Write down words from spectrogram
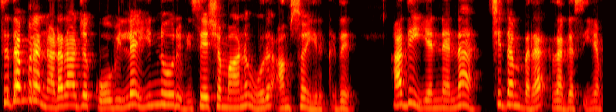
சிதம்பர நடராஜ கோவிலில் இன்னொரு விசேஷமான ஒரு அம்சம் இருக்குது. அது என்னன்னா சிதம்பர ரகசியம்.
